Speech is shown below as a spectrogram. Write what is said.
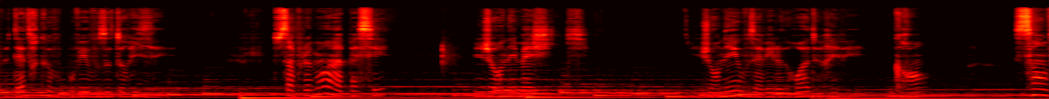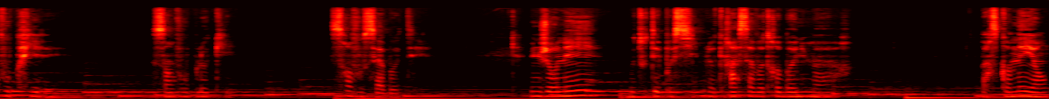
peut-être que vous pouvez vous autoriser tout simplement à passer une journée magique. Une journée où vous avez le droit de rêver grand, sans vous priver, sans vous bloquer, sans vous saboter. Une journée où tout est possible grâce à votre bonne humeur. Parce qu'en ayant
